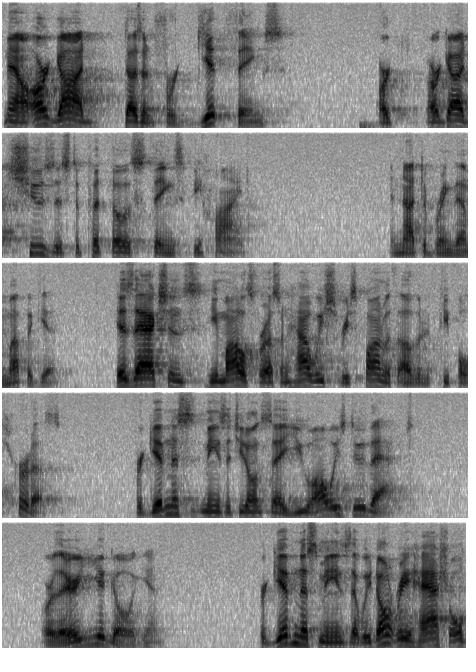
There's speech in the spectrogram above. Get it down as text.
Now, our God doesn't forget things, our, our God chooses to put those things behind and not to bring them up again. His actions, He models for us on how we should respond with other people hurt us. Forgiveness means that you don't say, You always do that or there you go again. Forgiveness means that we don't rehash old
